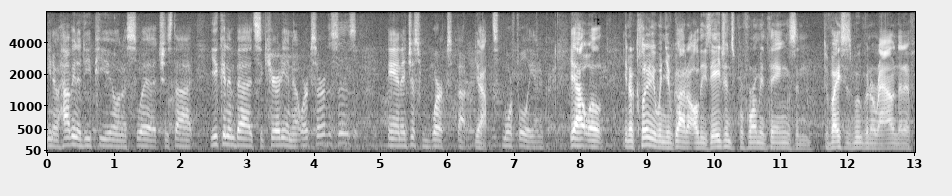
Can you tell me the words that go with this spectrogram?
you know having a DPU on a switch is that you can embed security and network services and it just works better. Yeah. It's more fully integrated. Yeah, well, you know, clearly when you've got all these agents performing things and devices moving around, and if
